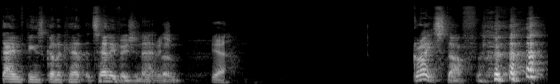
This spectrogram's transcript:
damn thing's going to count the television at them. yeah, Great stuff.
